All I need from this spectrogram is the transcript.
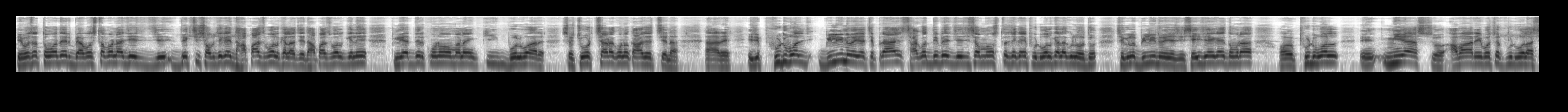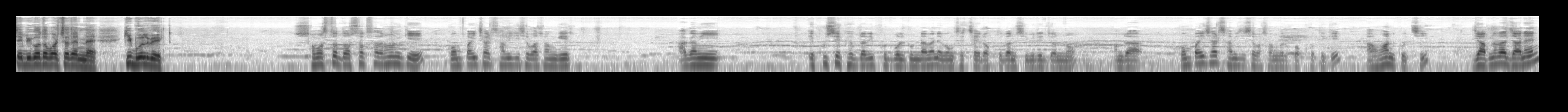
এবছর তোমাদের ব্যবস্থাপনা যে যে দেখছি সব জায়গায় ধাপাস বল খেলা হচ্ছে। ধাপাস বল খেলে প্লেয়ারদের কোনো মানে কি বলব আর, সে চোট ছাড়া কোনো কাজ হচ্ছে না। আর এই যে ফুটবল বিলীন হয়ে যাচ্ছে, প্রায় সাগরদ্বীপে যে সমস্ত জায়গায় ফুটবল খেলাগুলো হতো, সেগুলো বিলীন হয়ে যাচ্ছে। সেই জায়গায় তোমরা ফুটবল নিয়ে আসছো। আবার এবছর ফুটবল আসছে বিগত বছরের ন্যায়। কি বলবে একটু? সমস্ত দর্শক সাধারণকে কোম্পাইচার স্বামীজি সেবা সংঘের আগামী একুশে ফেব্রুয়ারি ফুটবল টুর্নামেন্ট এবং স্বেচ্ছায় রক্তদান শিবিরের জন্য আমরা কোম্পাইচার স্বামীজি সেবা সংঘের পক্ষ থেকে আহ্বান করছি। যে আপনারা জানেন,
